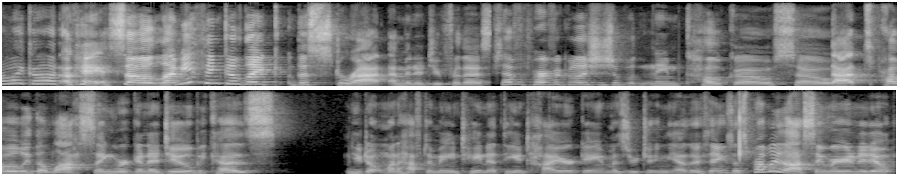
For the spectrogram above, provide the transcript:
Oh my god. Okay, so let me think of like the strat I'm gonna do for this. I have a perfect relationship with named Coco, so that's probably the last thing we're gonna do because you don't want to have to maintain it the entire game as you're doing the other things. That's probably the last thing we're gonna do.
